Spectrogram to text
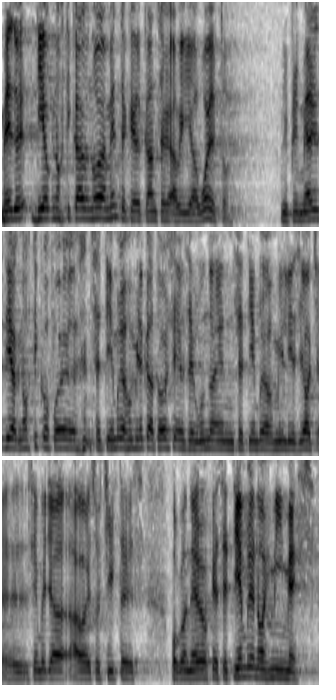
me diagnosticaron nuevamente que el cáncer había vuelto. Mi primer diagnóstico fue en septiembre de 2014 y el segundo en septiembre de 2018. Siempre ya hago esos chistes poco negros que septiembre no es mi mes,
